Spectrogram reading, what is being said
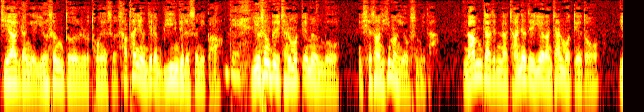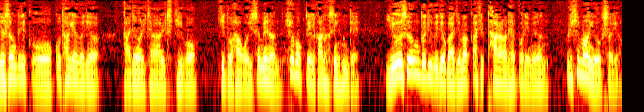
제약이라는 게 여성들로 통해서 사탄이 언제나 미인계를 쓰니까 네. 여성들이 잘못되면 뭐 세상에 희망이 없습니다. 남자들이나 자녀들이 이해가 잘 못돼도 여성들이 꿋꿋하게 그저 가정을 잘 지키고 기도하고 있으면은 회복될 가능성이 있는데 여성들이 그저 마지막까지 타락을 해버리면은 그 희망이 없어요.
